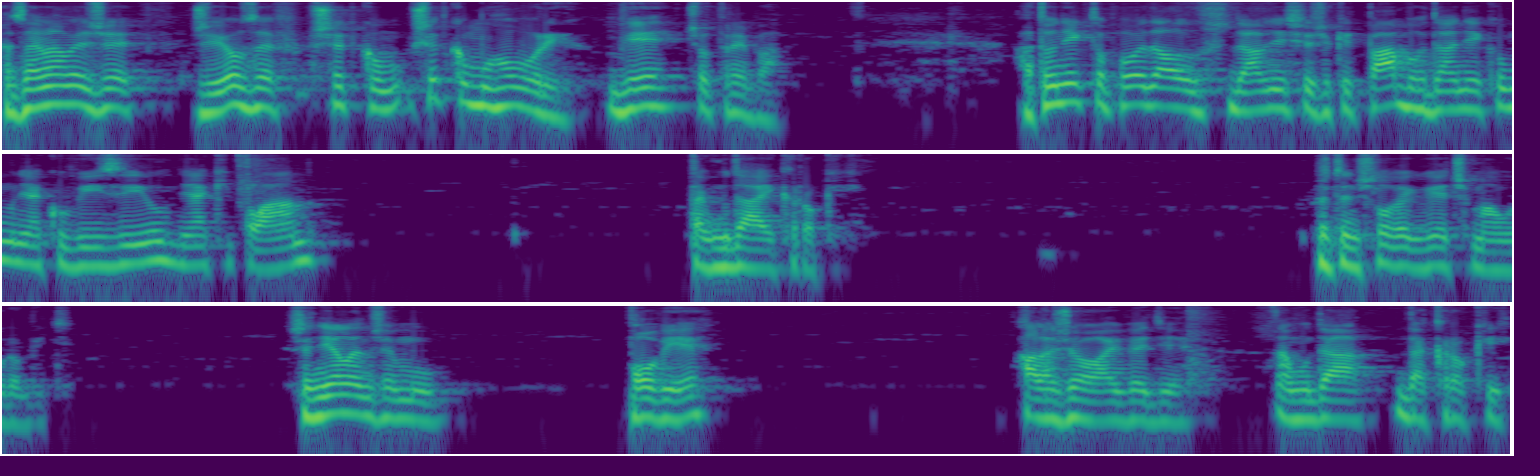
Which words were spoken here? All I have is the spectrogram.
A zaujímavé, že, že Jozef všetko, všetko mu hovorí, vie, čo treba. A to niekto povedal už dávnejšie, že keď Pán Boh dá niekomu nejakú víziu, nejaký plán, tak mu dá aj kroky. Že ten človek vie, čo má urobiť. Že nielen, že mu povie, ale že ho aj vedie. A mu dá, dá kroky.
